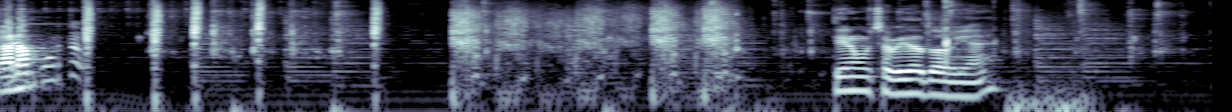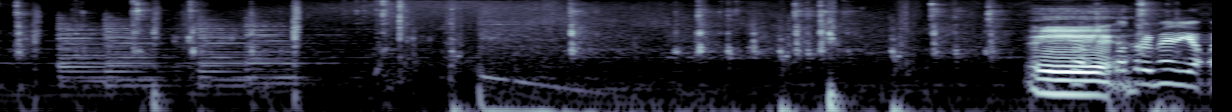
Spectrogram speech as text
Gana. Tiene mucha vida todavía, eh. Eh, 4 y medio.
